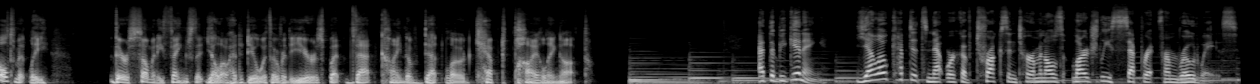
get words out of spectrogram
ultimately, there are so many things that Yellow had to deal with over the years, but that kind of debt load kept piling up. At the beginning, Yellow kept its network of trucks and terminals largely separate from Roadway's,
